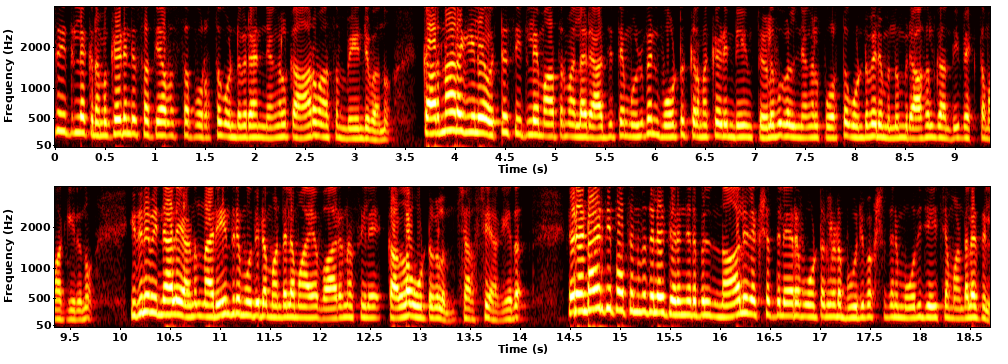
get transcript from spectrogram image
സീറ്റിലെ ക്രമക്കേടിന്റെ സത്യാവസ്ഥ പുറത്തു കൊണ്ടുവരാൻ ഞങ്ങൾക്ക് ആറുമാസം വേണ്ടി വന്നു. കർണാടകയിലെ ഒറ്റ സീറ്റിലെ മാത്രമല്ല രാജ്യത്തെ മുഴുവൻ വോട്ട് ക്രമക്കേടിന്റെയും തെളിവുകൾ ഞങ്ങൾ പുറത്തു കൊണ്ടുവരുമെന്നും രാഹുൽ ഗാന്ധി വ്യക്തമാക്കിയിരുന്നു. ഇതിന് പിന്നാലെയാണ് നരേന്ദ്രമോദിയുടെ മണ്ഡലമായ വാരണസിയിലെ കള്ളവോട്ടുകളും ചർച്ചയാകിയത് രണ്ടായിരത്തി പത്തൊൻപതിലെ തെരഞ്ഞെടുപ്പിൽ നാല് ലക്ഷത്തിലേറെ വോട്ടുകളുടെ ഭൂരിപക്ഷത്തിന് മോദി ജയിച്ച മണ്ഡലത്തിൽ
